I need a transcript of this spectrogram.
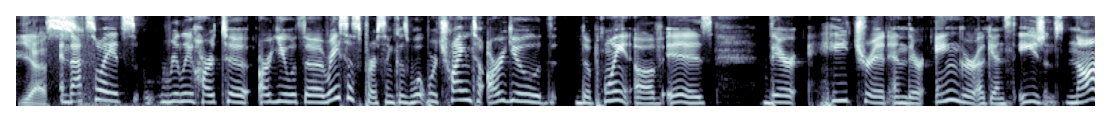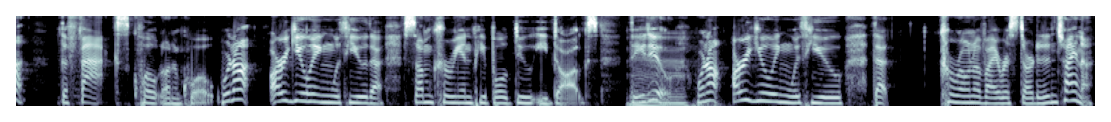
Yes. And that's why it's really hard to argue with a racist person because what we're trying to argue th- the point of is their hatred and their anger against Asians, not the facts, quote unquote. We're not arguing with you that some Korean people do eat dogs. They do. We're not arguing with you that coronavirus started in China.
